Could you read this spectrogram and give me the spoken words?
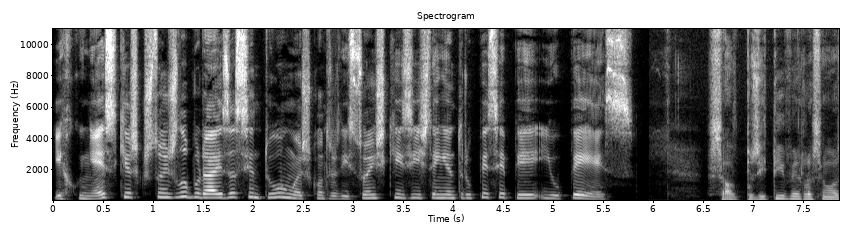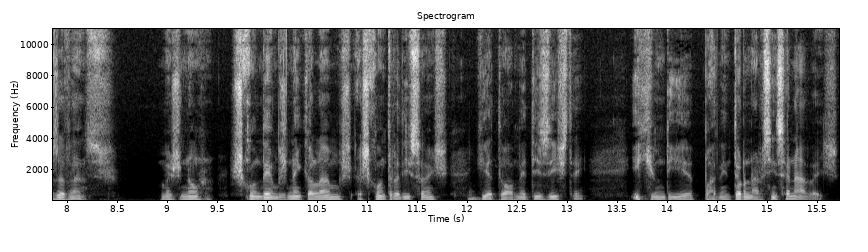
e reconhece que as questões laborais acentuam as contradições que existem entre o PCP e o PS. Saldo positivo em relação aos avanços mas não escondemos nem calamos as contradições que atualmente existem e que um dia podem tornar-se insanáveis.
